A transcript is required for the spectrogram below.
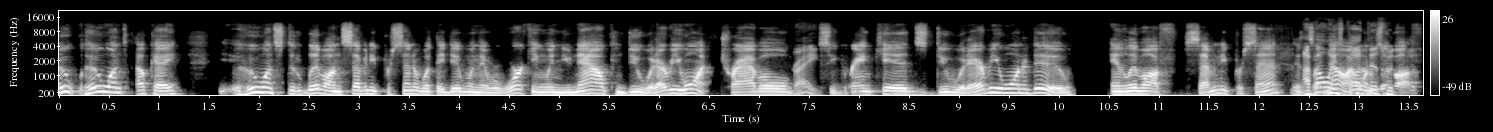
Who who wants okay? Who wants to live on seventy percent of what they did when they were working? When you now can do whatever you want, travel, Right. see grandkids, do whatever you want to do, and live off seventy percent. I've always thought this would- off.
